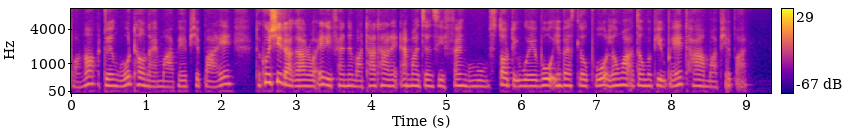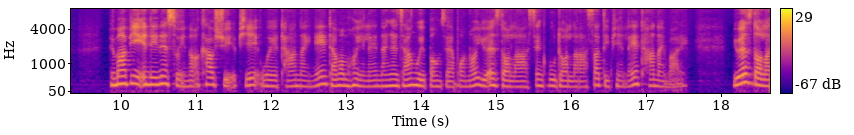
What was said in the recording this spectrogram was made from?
ပေါ့နော်အတွင်းကိုထုတ်နိုင်မှာပဲဖြစ်ပါတယ်တခုရှိတာကတော့အဲ့ဒီ fund ထဲမှာထားထားတဲ့ emergency fund ကို stock တွေဝယ်ဖို့ invest လုပ်ဖို့လုံးဝအသုံးမပြုဘဲထားမှာဖြစ်ပါတယ်မြန်မာပြည်အနေနဲ့ဆိုရင်တော့အခောက်ရွှေအဖြစ်ဝယ်ထားနိုင်တယ်ဒါမှမဟုတ်ရင်လည်းနိုင်ငံခြားငွေပုံစံပေါ့နော် US ဒေါ်လာစင်ကာပူဒေါ်လာစသည်ဖြင့်လည်းထားနိုင်ပါတယ် US ဒေါ်လာ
